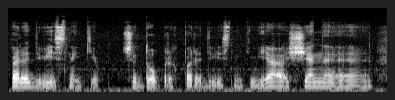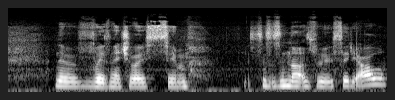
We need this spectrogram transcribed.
передвісників чи добрих передвісників. Я ще не, не визначилась з цим з назвою серіалу,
